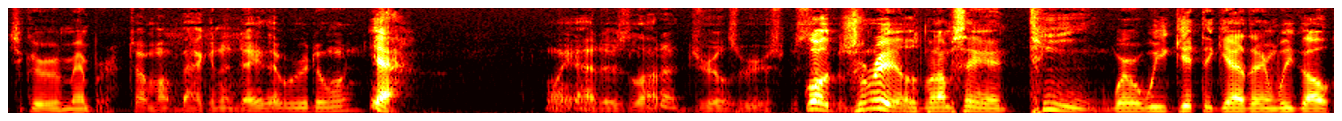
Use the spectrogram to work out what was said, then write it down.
That you can remember. Talking about back in the day that we were doing? Yeah. Well, yeah, there's a lot of drills we were specific. Well, drills, but I'm saying team where we get together and we go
